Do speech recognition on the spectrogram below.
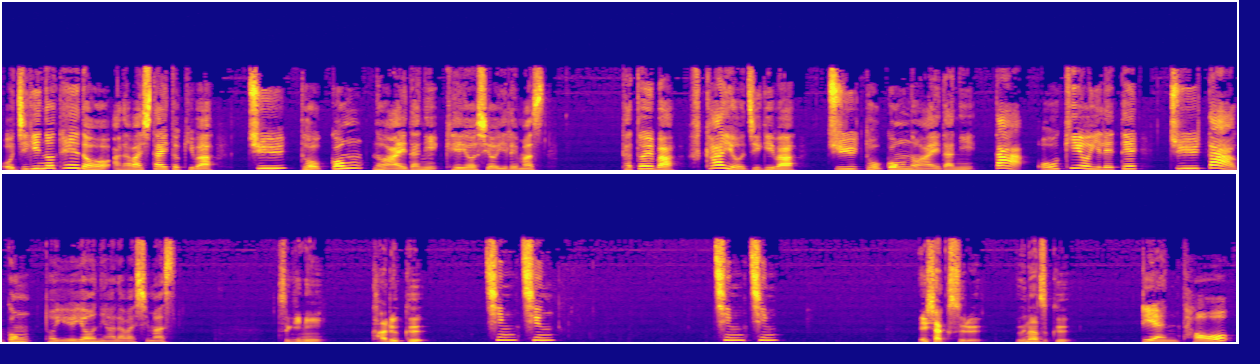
お辞儀の程度を表したいときは、鞠と躬の間に形容詞を入れます。例えば、深いお辞儀は、鞠と躬の間に、大、大きいを入れて、鞠大躬というように表します。次に軽くチンチン、チンチン、会釈する、うなずく、点頭、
